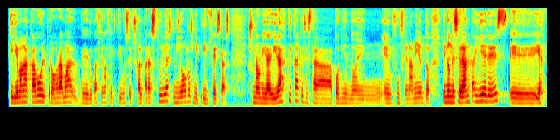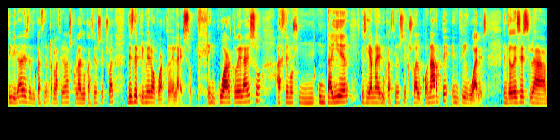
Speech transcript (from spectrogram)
que llevan a cabo el programa de educación afectivo-sexual para Asturias, ni ogros ni princesas. Es una unidad didáctica que se está poniendo en, en funcionamiento en donde se dan talleres eh, y actividades de educación relacionadas con la educación sexual desde primero a cuarto de la ESO. En cuarto de la ESO hacemos un, taller que se llama Educación Sexual con Arte entre Iguales. Entonces es la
